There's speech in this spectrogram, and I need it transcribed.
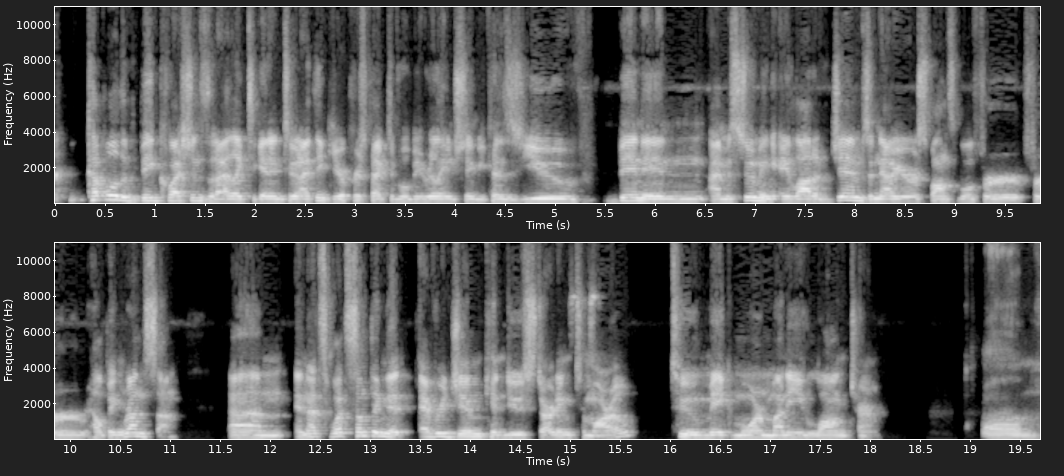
a couple of the big questions that I like to get into, and I think your perspective will be really interesting because you've been in, I'm assuming, a lot of gyms, and now you're responsible for for helping run some. Um, and that's what's something that every gym can do starting tomorrow to make more money long term. Um,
